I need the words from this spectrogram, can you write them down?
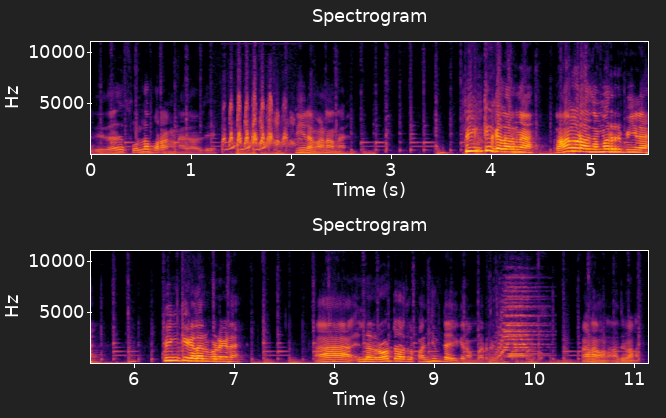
இது ஏதாவது சொல்ல போகிறாங்கண்ணே ஏதாவது. நீல வேணாண்ணே. பிங்க் கலர்ண்ணே ராமராஜ மாதிரி இருப்பீங்கண்ணே. பிங்க் கலர் போடுங்கண்ணே. ஆ இல்லை ரோட்டோரத்தில் பஞ்சு மிட்டாய் வைக்கிற மாதிரி இருக்கு. வேணாம் வேணாம் அது வேணாம்.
